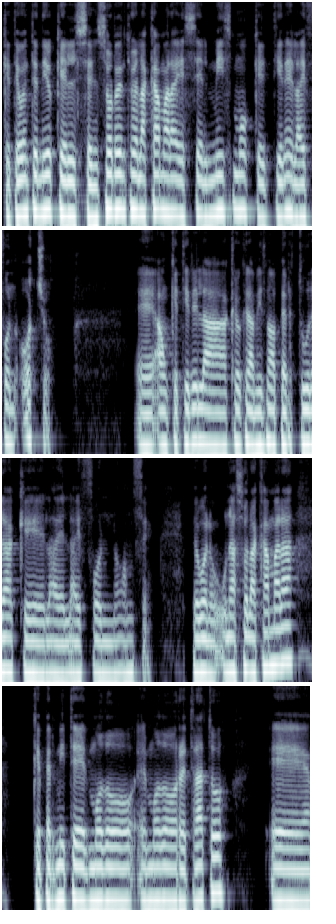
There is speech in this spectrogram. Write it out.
que tengo entendido que el sensor dentro de la cámara es el mismo que tiene el iPhone 8. Eh, aunque tiene la, creo que la misma apertura que la del iPhone 11. Pero bueno, una sola cámara que permite el modo, el modo retrato, eh,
